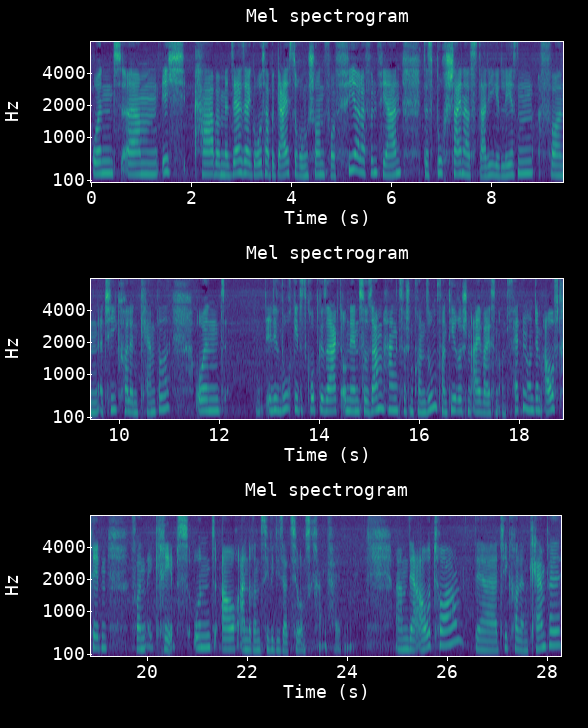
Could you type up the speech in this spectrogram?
Und ähm, ich habe mit sehr, sehr großer Begeisterung schon vor vier oder fünf Jahren das Buch Shiner Study gelesen von T. Colin Campbell. Und in diesem Buch geht es grob gesagt um den Zusammenhang zwischen Konsum von tierischen Eiweißen und Fetten und dem Auftreten von Krebs und auch anderen Zivilisationskrankheiten. Ähm, der Autor der T. Colin Campbell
